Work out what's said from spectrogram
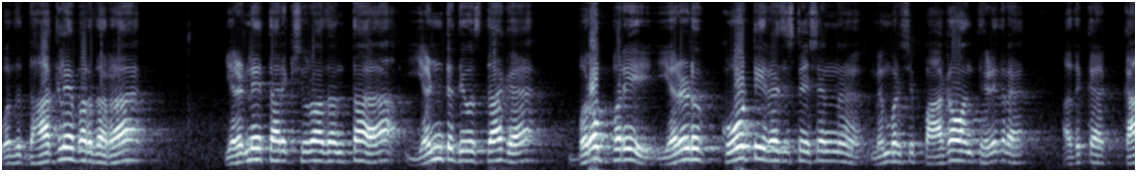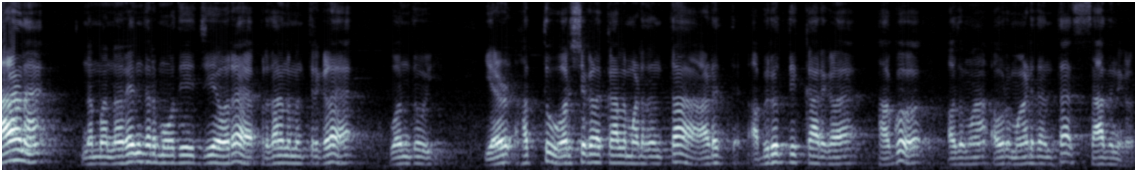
ಒಂದು ದಾಖಲೆ ಬರೆದಾರ. ಎರಡನೇ ತಾರೀಕು ಶುರು ಆದಂಥ ಎಂಟು ದಿವಸದಾಗ ಬರೋಬ್ಬರಿ ಎರಡು ಕೋಟಿ ರಿಜಿಸ್ಟ್ರೇಷನ್ ಮೆಂಬರ್ಶಿಪ್ ಆಗವ ಅಂತ ಹೇಳಿದ್ರೆ ಅದಕ್ಕೆ ಕಾರಣ ನಮ್ಮ ನರೇಂದ್ರ ಮೋದಿಜಿಯವರ ಪ್ರಧಾನಮಂತ್ರಿಗಳ ಒಂದು ಎರಡು ಹತ್ತು ವರ್ಷಗಳ ಕಾಲ ಮಾಡಿದಂಥ ಆಡಳಿತ, ಅಭಿವೃದ್ಧಿ ಕಾರ್ಯಗಳ ಹಾಗೂ ಅದು ಮಾ, ಅವರು ಮಾಡಿದಂಥ ಸಾಧನೆಗಳು.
